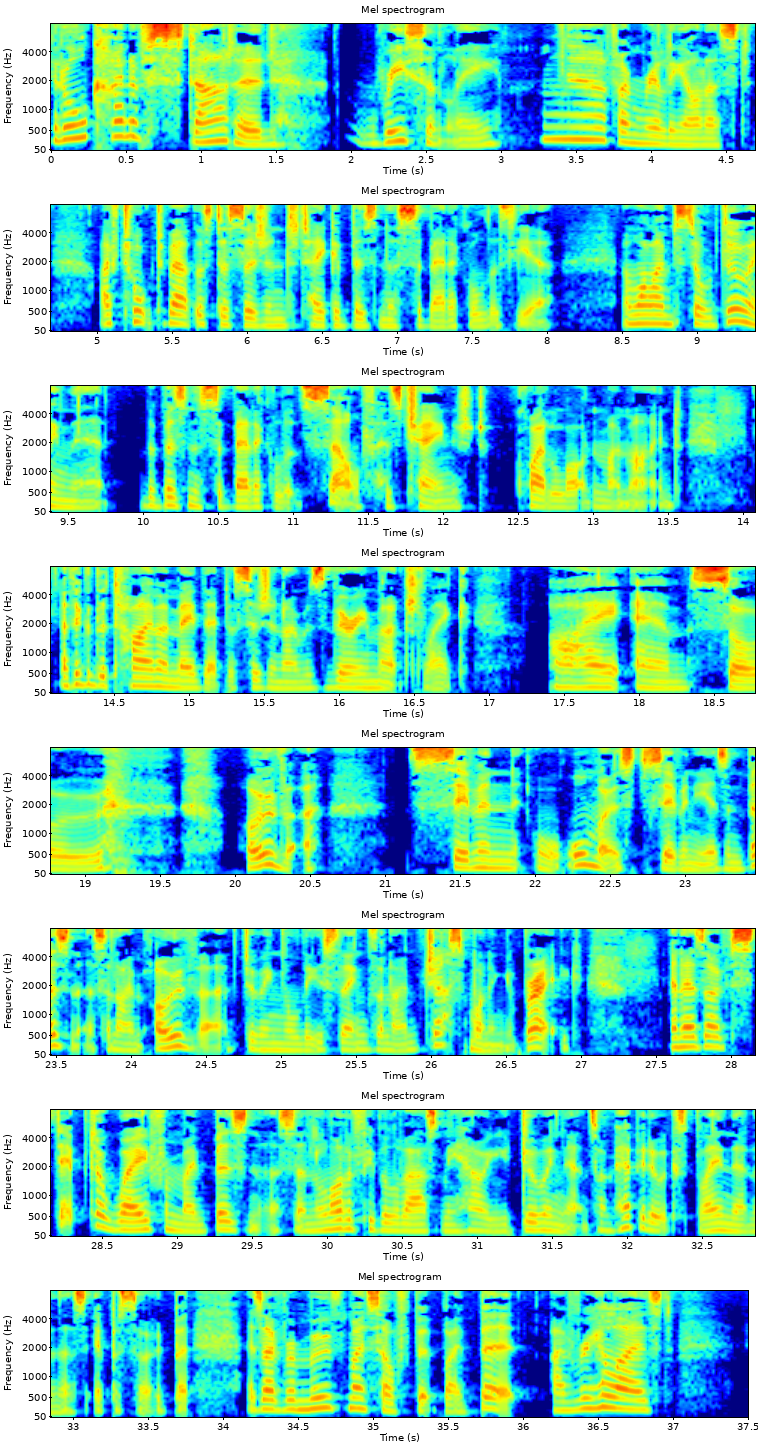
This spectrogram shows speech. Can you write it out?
It all kind of started recently. If I'm really honest, I've talked about this decision to take a business sabbatical this year. And while I'm still doing that, the business sabbatical itself has changed quite a lot in my mind. I think at the time I made that decision, I was very much like, I am so over seven or almost seven years in business, and I'm over doing all these things, and I'm just wanting a break. And as I've stepped away from my business, and a lot of people have asked me, How are you doing that? So I'm happy to explain that in this episode. But as I've removed myself bit by bit, I've realized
